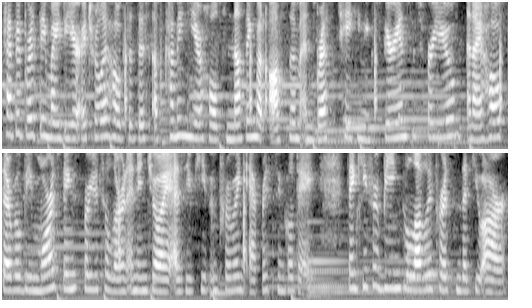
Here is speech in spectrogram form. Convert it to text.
Happy birthday, my dear. I truly hope that this upcoming year holds nothing but awesome and breathtaking experiences for you, and I hope there will be more things for you to learn and enjoy as you keep improving every single day. Thank you for being the lovely person that you are,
